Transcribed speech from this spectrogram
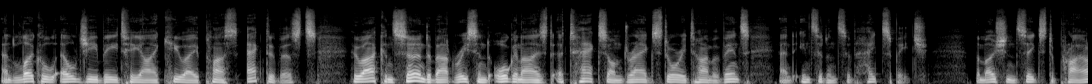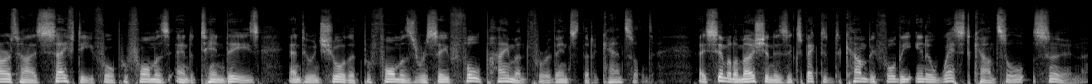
and local LGBTIQA activists who are concerned about recent organised attacks on drag storytime events and incidents of hate speech. The motion seeks to prioritise safety for performers and attendees and to ensure that performers receive full payment for events that are cancelled. A similar motion is expected to come before the Inner West Council soon.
